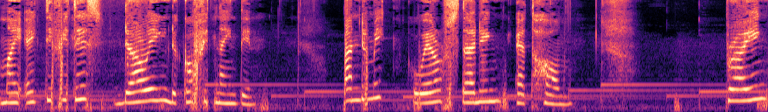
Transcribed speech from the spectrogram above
my activities during the COVID 19 pandemic were studying at home, praying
